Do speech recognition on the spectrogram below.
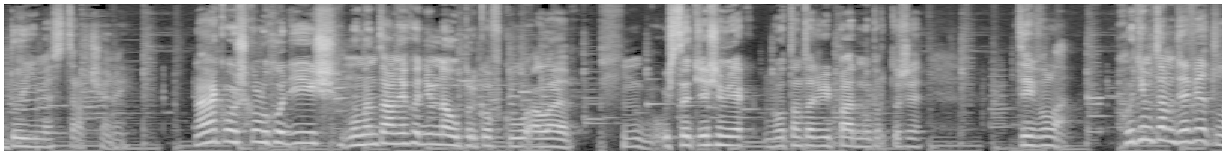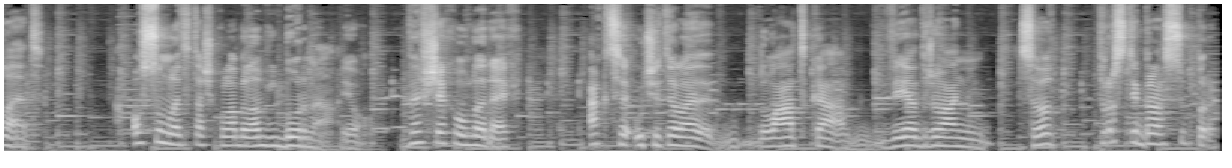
dojíme stračeny. Na jakou školu chodíš? Momentálně chodím na Uprkovku, ale už se těším, jak tam teď vypadnu, protože ty vole, chodím tam 9 let a 8 let ta škola byla výborná, jo. Ve všech ohledech. Akce učitele, látka, vyjadřování, co? Prostě byla super.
